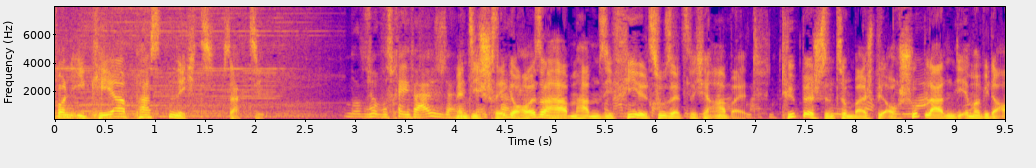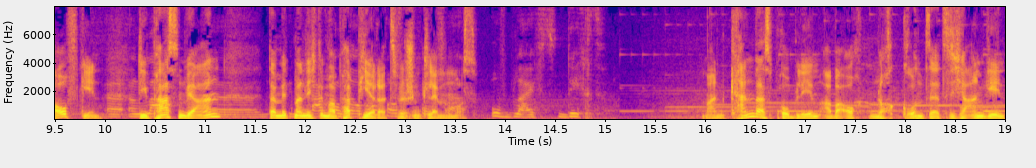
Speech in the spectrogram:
Von Ikea passt nichts, sagt sie. Wenn Sie schräge Häuser haben, haben Sie viel zusätzliche Arbeit. Typisch sind zum Beispiel auch Schubladen, die immer wieder aufgehen. Die passen wir an, damit man nicht immer Papier dazwischen klemmen muss. Man kann das Problem aber auch noch grundsätzlicher angehen.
